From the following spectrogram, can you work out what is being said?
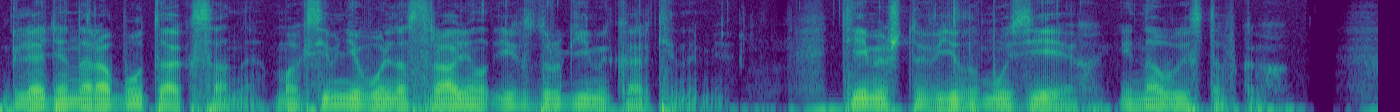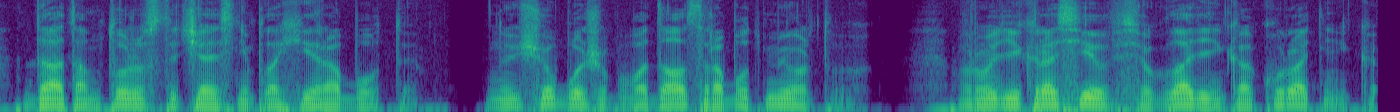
Глядя на работы Оксаны, Максим невольно сравнил их с другими картинами. Теми, что видел в музеях и на выставках. Да, там тоже встречались неплохие работы. Но еще больше попадалось работ мертвых. Вроде и красиво, все гладенько, аккуратненько,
